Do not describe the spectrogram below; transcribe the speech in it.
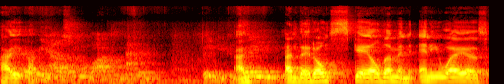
I, I, house on the block is a different thing. You could and, say. and they don't scale them in any way as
